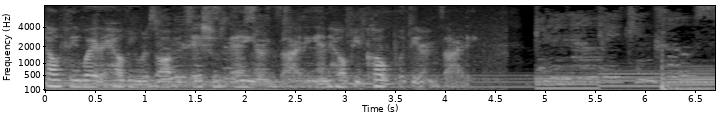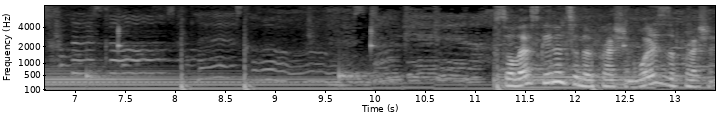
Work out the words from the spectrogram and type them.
healthy way to help you resolve your issues and your anxiety and help you cope with your anxiety So let's get into depression. What is depression?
